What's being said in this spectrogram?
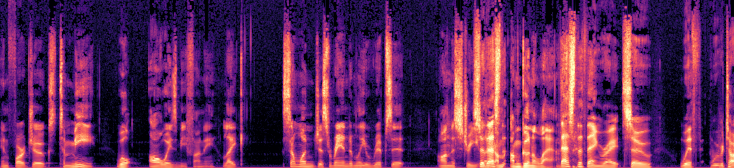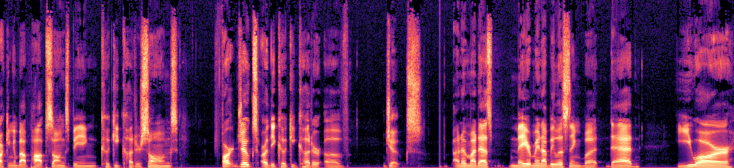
and fart jokes to me will always be funny. Like someone just randomly rips it on the street. So like, that's I'm, the- I'm gonna laugh. that's the thing, right? So with we were talking about pop songs being cookie cutter songs, fart jokes are the cookie cutter of jokes. I know my dad may or may not be listening, but dad, you are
